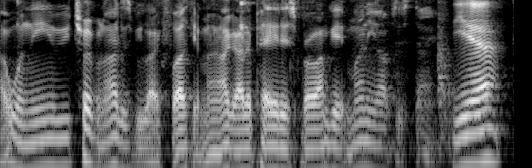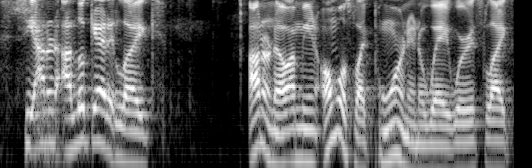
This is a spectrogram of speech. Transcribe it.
I wouldn't even be tripping. I'd just be like, fuck it, man. I gotta pay this, bro. I'm getting money off this thing. Yeah. See, I don't. I look at it like, I don't know. I mean, almost like porn in a way, where it's like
